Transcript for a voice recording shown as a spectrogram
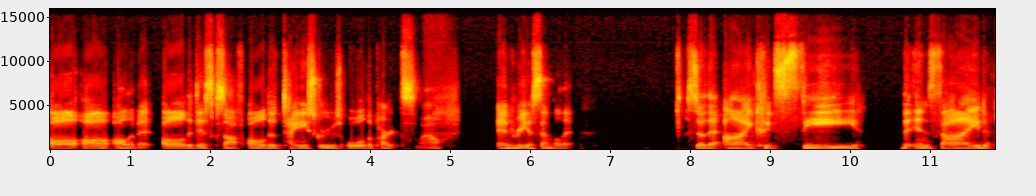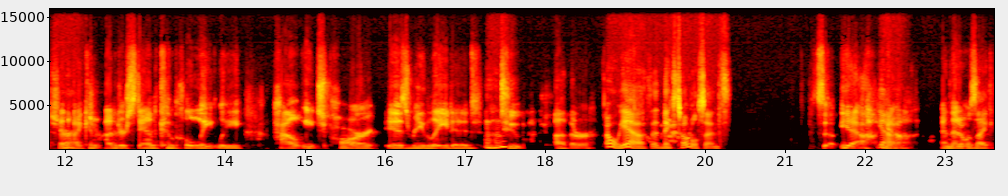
all, all, all of it, all the discs off, all the tiny screws, all the parts, Wow. and reassemble it so that I could see the inside Sure, and I can understand completely how each part is related Mhm. to each other. Oh yeah, that makes total sense. So yeah, Yeah. yeah. And then it was like,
